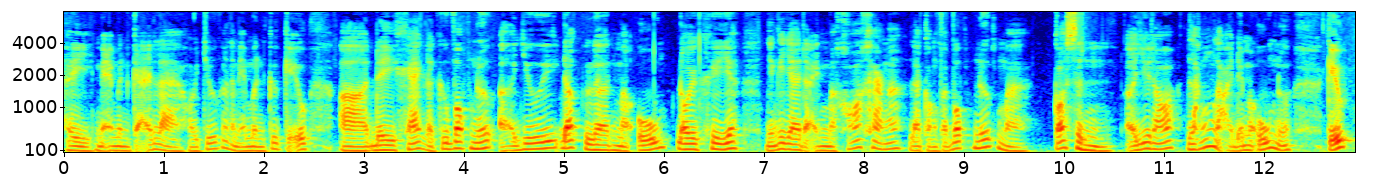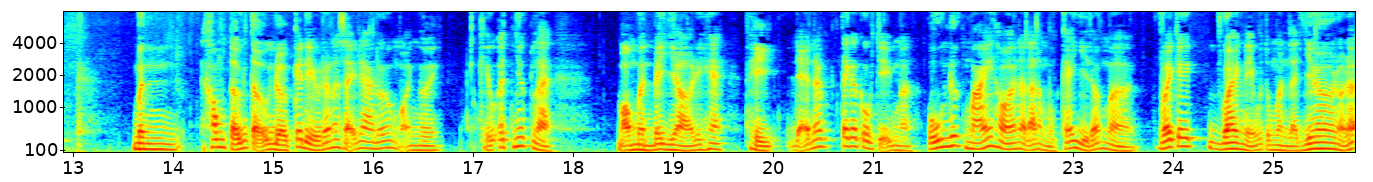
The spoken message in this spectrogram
thì mẹ mình kể là hồi trước là mẹ mình cứ kiểu uh, đi khác là cứ vốc nước ở dưới đất lên mà uống. Đôi khi á những cái giai đoạn mà khó khăn á là còn phải vốc nước mà có sình ở dưới đó lắng lại để mà uống nữa. Kiểu mình không tưởng tượng được cái điều đó nó xảy ra đúng không mọi người. Kiểu ít nhất là bọn mình bây giờ đi ha thì để nó tới cái câu chuyện mà uống nước máy thôi nó đã là một cái gì đó mà với cái quan niệm của tụi mình là dơ rồi đó,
